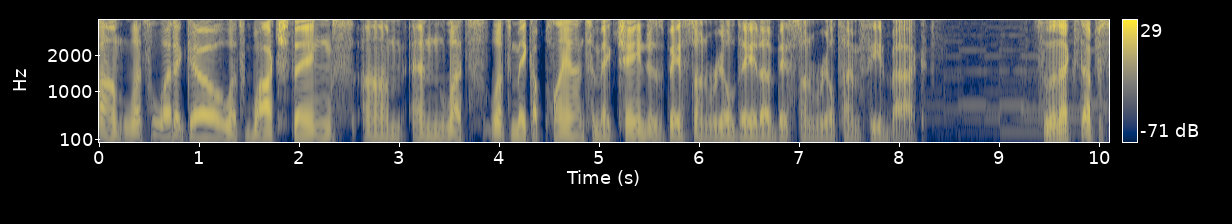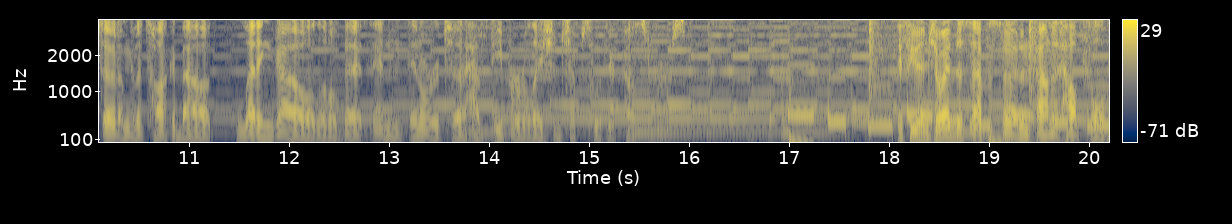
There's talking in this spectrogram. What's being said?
um, let's let it go let's watch things um, and let's let's make a plan to make changes based on real data based on real-time feedback. So the next episode i'm going to talk about letting go a little bit in, in order to have deeper relationships with your customers. If you enjoyed this episode and found it helpful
